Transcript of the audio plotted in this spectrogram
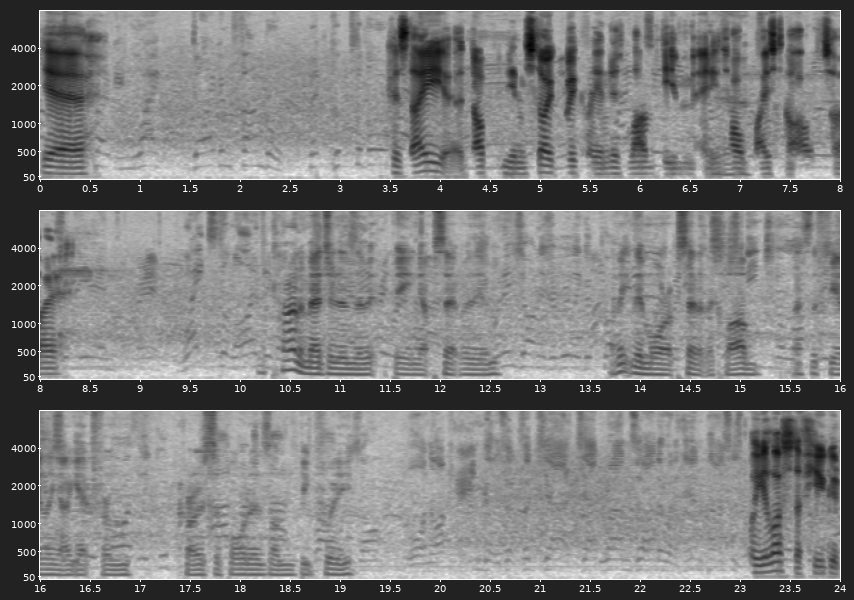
Yeah, because they adopted him so quickly and just loved him and his whole play style. So I can't imagine them being upset with him. I think they're more upset at the club. That's the feeling I get from Crow supporters on Big Footy. Well, you lost a few good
